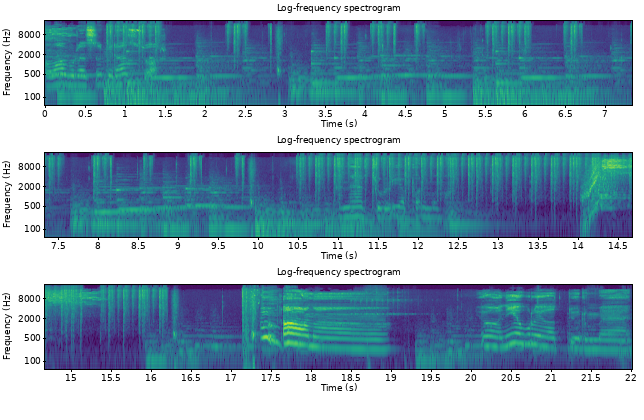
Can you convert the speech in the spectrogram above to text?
Ama burası biraz zor. Ana! Ya niye buraya atlıyorum ben?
